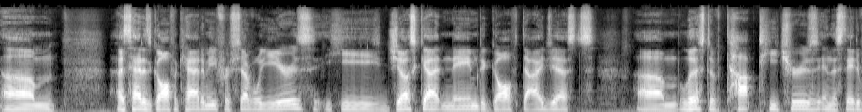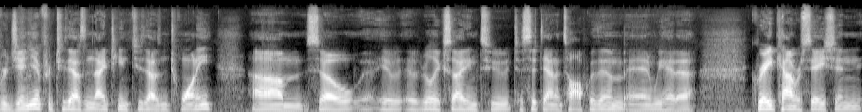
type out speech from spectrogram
um, has had his golf academy for several years. He just got named to Golf Digest's um, list of top teachers in the state of Virginia for 2019 2020. Um, so it, it, was really exciting to, to sit down and talk with him, and we had a great conversation.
